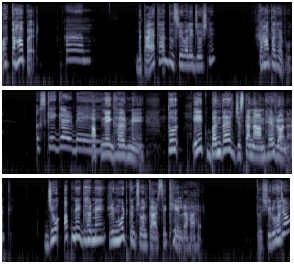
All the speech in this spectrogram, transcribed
और कहाँ पर? um, बताया था दूसरे वाले जोश ने? कहाँ पर है वो? उसके घर में। अपने घर में। तो एक बंदर जिसका नाम है रौनक जो अपने घर में रिमोट कंट्रोल कार से खेल रहा है। तो शुरू हो जाओ।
